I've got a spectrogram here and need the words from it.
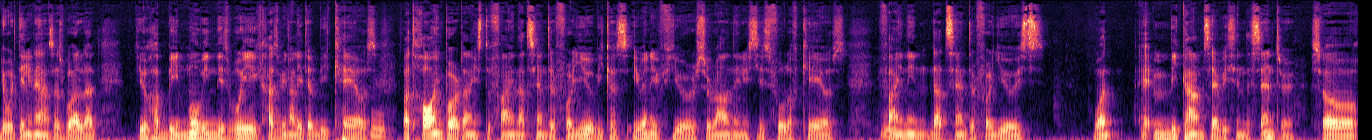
you were telling us as well that you have been moving this week has been a little bit chaos Mm. but how important is to find that center for you because even if your surrounding is just full of chaos Mm. finding that center for you is what eh, becomes everything the center so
